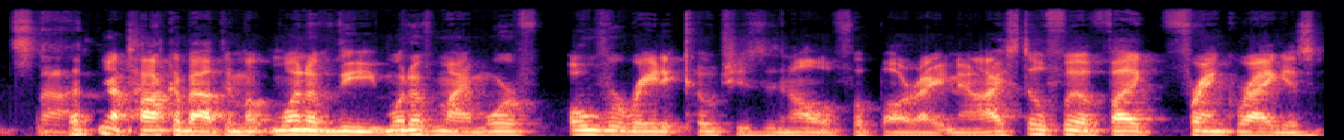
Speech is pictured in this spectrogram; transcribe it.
it's not. Let's not talk about them. One of the one of my more overrated coaches in all of football right now. I still feel like Frank Reich is,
